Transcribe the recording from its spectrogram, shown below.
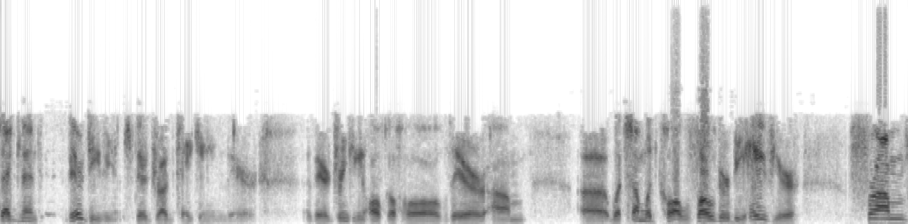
segment their deviance, their drug taking, their their drinking alcohol, their um, uh, what some would call vulgar behavior, from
